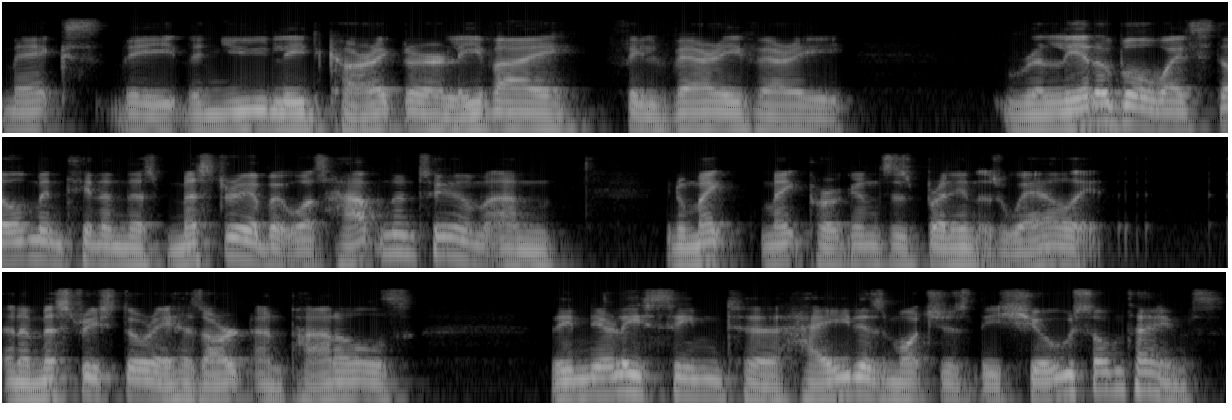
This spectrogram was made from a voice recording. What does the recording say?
makes the the new lead character Levi feel very very relatable while still maintaining this mystery about what's happening to him. And you know, Mike Mike Perkins is brilliant as well. In a mystery story, his art and panels they nearly seem to hide as much as they show sometimes.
